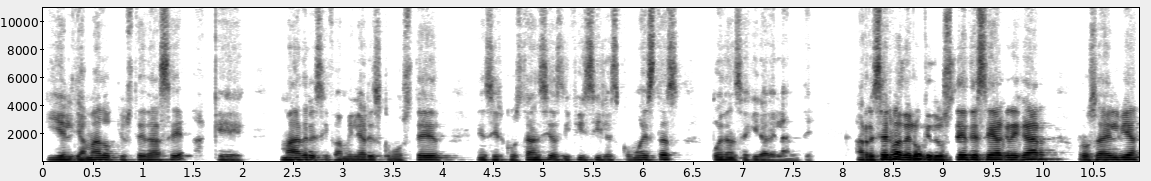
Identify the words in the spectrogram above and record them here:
y el llamado que usted hace a que madres y familiares como usted en circunstancias difíciles como estas puedan seguir adelante. A reserva de lo que de usted desea agregar, Rosa Elvia,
